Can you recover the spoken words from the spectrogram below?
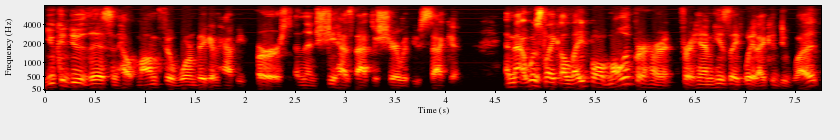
you could do this and help mom feel warm, big, and happy first, and then she has that to share with you second. And that was like a light bulb moment for her for him. He's like, wait, I could do what?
